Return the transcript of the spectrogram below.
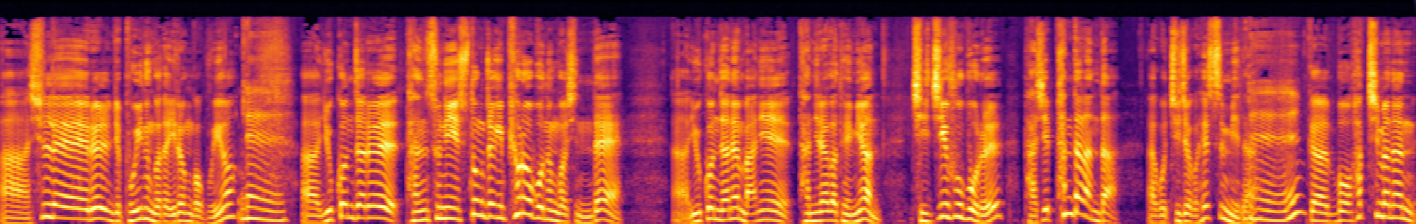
아, 신뢰를 이제 보이는 거다 이런 거고요. 네. 아, 유권자를 단순히 수동적인 표로 보는 것인데 아, 유권자는 만일 단일화가 되면 지지 후보를 다시 판단한다 라고 지적을 했습니다. 네. 그러니까 뭐 합치면은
